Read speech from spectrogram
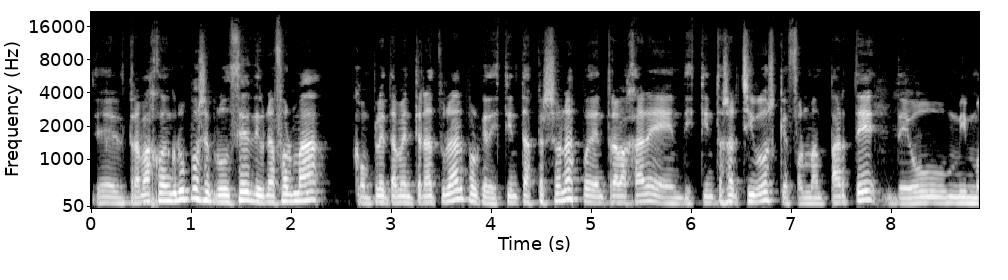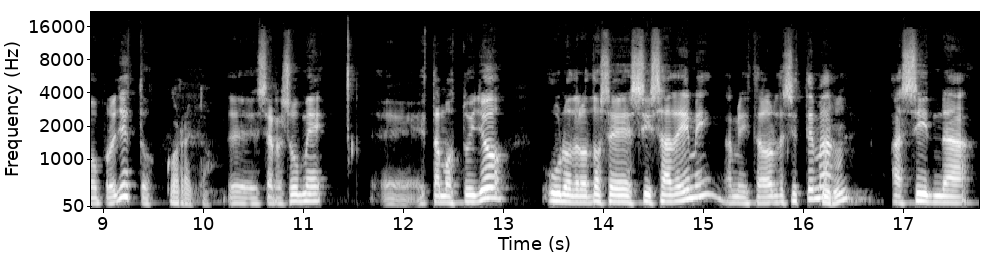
El trabajo en grupo se produce de una forma completamente natural porque distintas personas pueden trabajar en distintos archivos que forman parte de un mismo proyecto. Correcto. Eh, se resume, eh, estamos tú y yo, uno de los dos es sysadm, administrador de sistema, asigna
